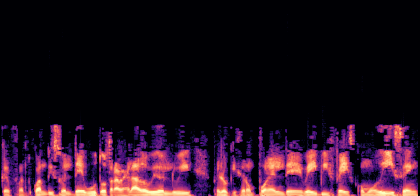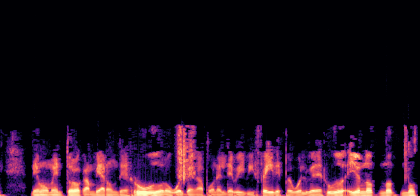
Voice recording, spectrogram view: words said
que fue cuando hizo el debut otra vez a la WWE pero lo quisieron poner de babyface como dicen. De momento lo cambiaron de rudo lo vuelven a poner de babyface después vuelve de rudo. Ellos no, no, no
